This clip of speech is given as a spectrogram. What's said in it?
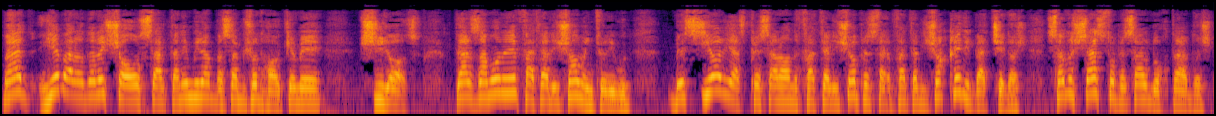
بعد یه برادر شاه السلطنه میرم مثلا می‌شد حاکم شیراز. در زمان فتلی شاه اینطوری بود. بسیاری از پسران فتلی شاه پسر فتلی شاه خیلی بچه داشت. 160 تا پسر و دختر داشت.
